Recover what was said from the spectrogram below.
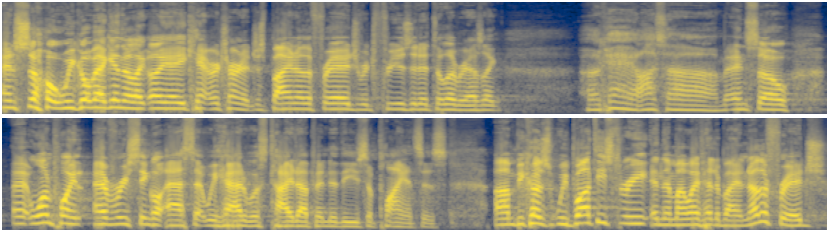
And so we go back in, they're like, oh, yeah, you can't return it. Just buy another fridge, refuse it at delivery. I was like, okay, awesome. And so at one point, every single asset we had was tied up into these appliances. Um, because we bought these three, and then my wife had to buy another fridge.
